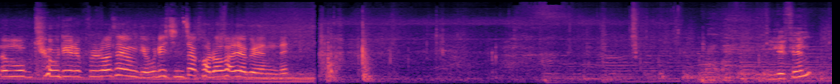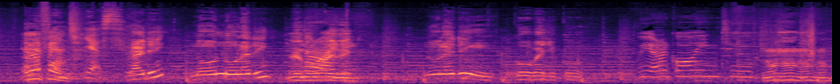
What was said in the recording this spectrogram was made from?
너무 웃겨 우리를 불러 세운 게 우리 진짜 걸어가려 그랬는데. Elephant? 엘레펀트 Yes. Riding? No, no riding? 예, 노 라이딩 No riding. Go where you go. We are going to. 노노노노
